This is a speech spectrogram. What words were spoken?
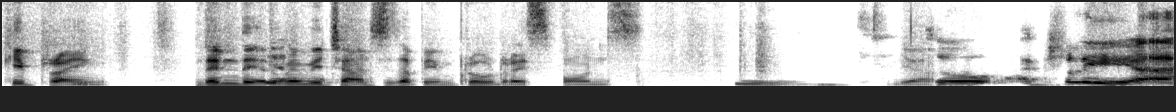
keep trying then there yeah. may be chances of improved response mm. yeah so actually i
